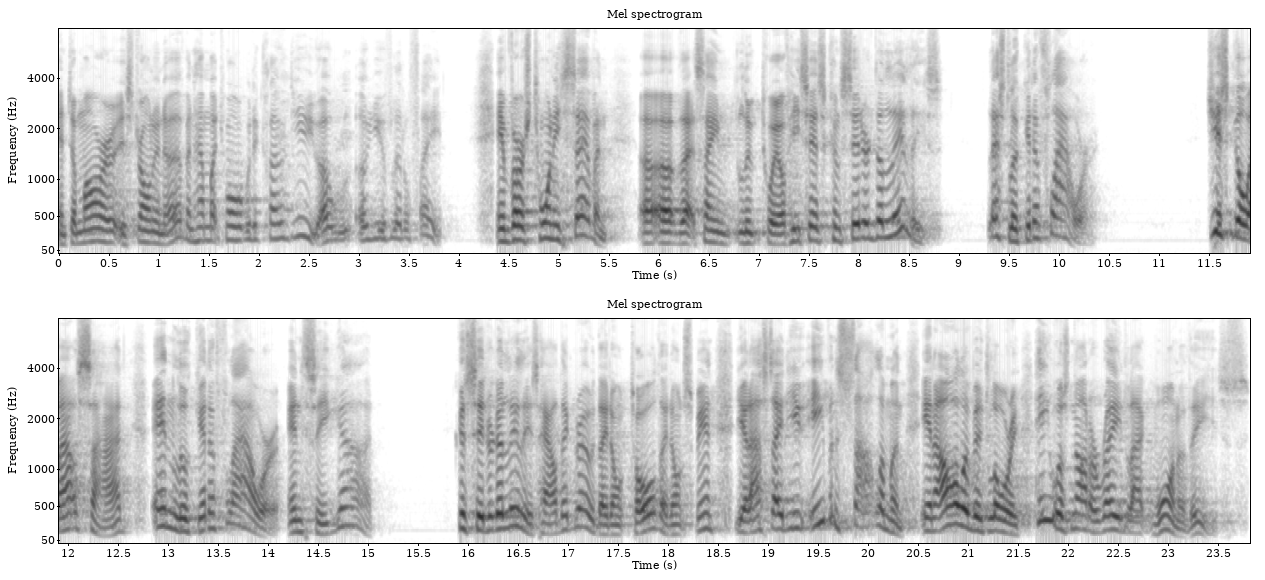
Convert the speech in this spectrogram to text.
and tomorrow is thrown in the oven, how much more would it clothe you? Oh, oh you of little faith. In verse 27 uh, of that same Luke 12, he says, Consider the lilies. Let's look at a flower. Just go outside and look at a flower and see God. Consider the lilies, how they grow. They don't toil, they don't spin. Yet I say to you, even Solomon, in all of his glory, he was not arrayed like one of these.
